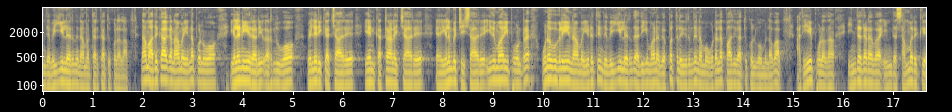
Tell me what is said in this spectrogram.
இந்த வெயிலிருந்து நாம் தற்காத்து கொள்ளலாம். நாம் அதுக்காக நாம் என்ன பண்ணுவோம்? இளநீர் அறி அருந்துவோம். வெள்ளரிக்காய் சாறு ஏன் கற்றாழை சாறு எலும்பிச்சை சாறு இது மாதிரி போன்ற உணவுகளையும் நாம் எடுத்து இந்த வெயிலிருந்து அதிகமான வெப்பத்தில் இருந்து நம்ம உடலை பாதுகாத்து கொள்வோம் அல்லவா? அதே போல தான் இந்த தடவை இந்த சம்மருக்கு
